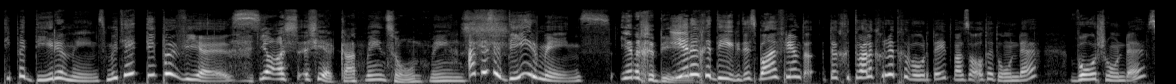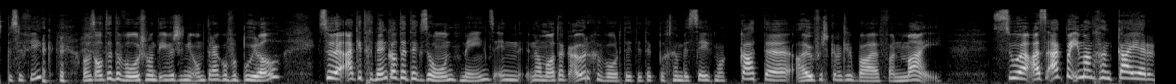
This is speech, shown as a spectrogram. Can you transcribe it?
Tipe dieremens? Moet jy tipe wees? Ja, as is jy 'n katmens, 'n hondmens? Ek is 'n diermens. Enige dier. Enige dier. Dis baie vreemd. Toe ek groot geword het, was daar altyd honde, worshonde spesifiek. Ons was altyd 'n worshond iewers in die omtrek of 'n poedel. So ek het gedink altyd ek is 'n hondmens en na mate ek ouer geword het, het ek begin besef maar katte hou verskriklik baie van my. So as ek by iemand gaan kuier,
